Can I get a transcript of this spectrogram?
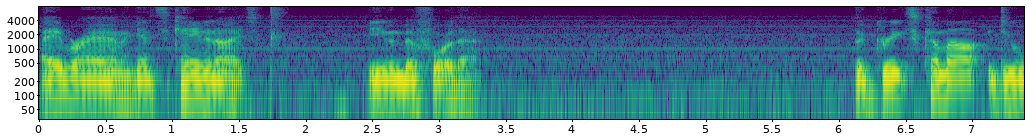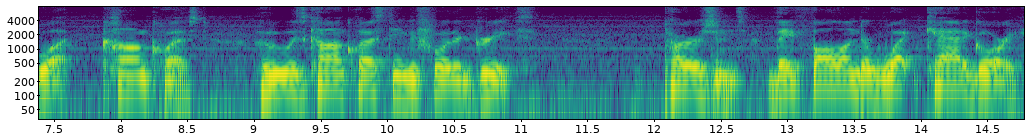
Abraham against the Canaanites, even before that. The Greeks come out and do what? Conquest. Who was conquesting before the Greeks? Persians. They fall under what category?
